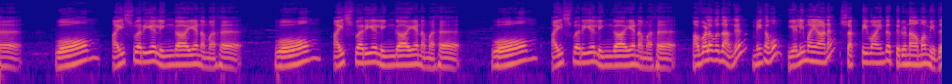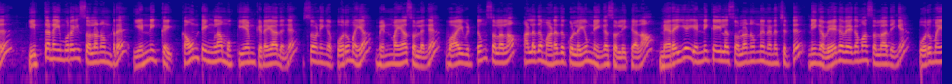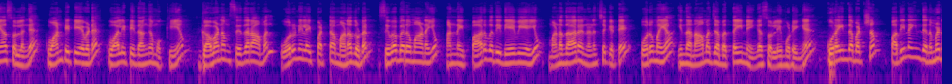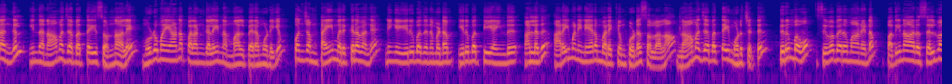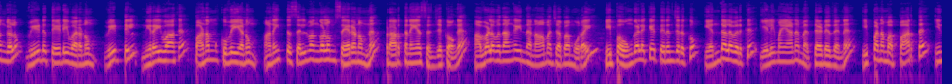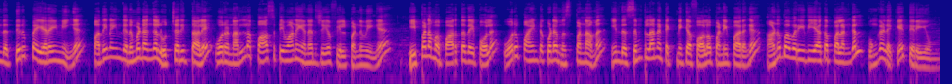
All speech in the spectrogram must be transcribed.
ஓம் ஐஸ்வர்ய லிங்காய நமக. ஓம் ஐஸ்வர்ய லிங்காய நமக. ஓம் ஐஸ்வர்ய லிங்காய நமக. அவ்வளவுதாங்க. மிகவும் எளிமையான சக்தி வாய்ந்த திருநாமம் இது. இத்தனை முறை சொல்லணுன்ற எண்ணிக்கை கவுண்டிங்லாம் முக்கியம் கிடையாதுங்க. ஸோ நீங்கள் பொறுமையாக மென்மையாக சொல்லுங்க. வாய் விட்டும் சொல்லலாம் அல்லது மனதுக்குள்ளேயும் நீங்கள் சொல்லிக்கலாம். நிறைய எண்ணிக்கையில் சொல்லணும்னு நினச்சிட்டு நீங்கள் வேக வேகமாக சொல்லாதீங்க. பொறுமையாக சொல்லுங்க. குவான்டிட்டியை விட குவாலிட்டி தாங்க முக்கியம். கவனம் சிதறாமல் ஒருநிலைப்பட்ட மனதுடன் சிவபெருமானையும் அன்னை பார்வதி தேவியையும் மனதார நினைச்சுக்கிட்டே பொறுமையா இந்த நாம ஜபத்தை நீங்க சொல்லி முடிங்க. குறைந்தபட்சம் பதினைந்து நிமிடங்கள் இந்த நாம ஜபத்தை சொன்னாலே முழுமையான பலன்களை நம்மால் பெற முடியும். கொஞ்சம் டைம் இருக்கிறவங்க நீங்க இருபது நிமிடம் இருபத்தி ஐந்து அல்லது அரை மணி நேரம் வரைக்கும் கூட சொல்லலாம். நாம ஜபத்தை முடிச்சிட்டு திரும்பவும் சிவபெருமானிடம் பதினாறு செல்வங்களும் வீடு தேடி வரணும். வீட்டில் நிறைவாக பணம் குவியணும். அனைத்து செல்வங்களும் சேரணும்னு பிரார்த்தனைய செஞ்சுக்கோங்க. அவ்வளவுதாங்க இந்த நாம ஜப முறை. இப்ப உங்களுக்கே தெரிஞ்சிருக்கும் எந்த அளவிற்கு எளிமையான மெத்தட் இதுன்னு. இப்ப நம்ம பார்த்த இந்த திருப்பெயரை நீங்க பதினைந்து நிமிடங்கள் உச்சரித்தாலே ஒரு நல்ல பாசிட்டிவான எனர்ஜியை ஃபீல் பண்ணுவீங்க. இப்போ நம்ம பார்த்ததை போல ஒரு பாயிண்ட் கூட மிஸ் பண்ணாம இந்த சிம்பிளான டெக்னிக்கை ஃபாலோ பண்ணி பாருங்க. அனுபவ ரீதியாக பலன்கள் உங்களுக்கே தெரியும்.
